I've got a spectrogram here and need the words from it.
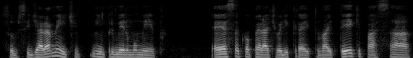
subsidiariamente em primeiro momento. Essa cooperativa de crédito vai ter que passar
